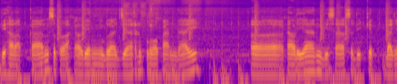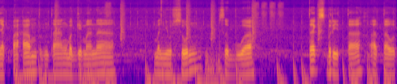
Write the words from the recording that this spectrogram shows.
diharapkan setelah kalian belajar pungo pandai eh, kalian bisa sedikit banyak paham tentang bagaimana menyusun sebuah teks berita atau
